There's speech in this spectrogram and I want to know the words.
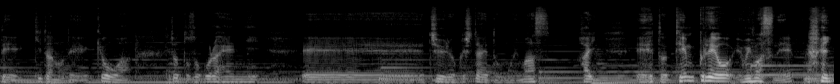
てきたので、今日はちょっとそこら辺に、えー注力したいと思います。はい。えっ、と、テンプレを読みますね。はい。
